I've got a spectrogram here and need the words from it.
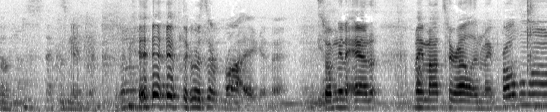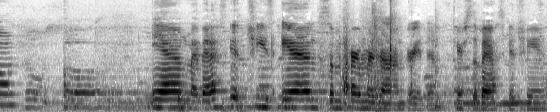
Oh yes, that could be it. if there was a raw egg in it. So I'm gonna add my mozzarella and my provolone and my basket cheese and some parmesan grated. Here's the basket cheese.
